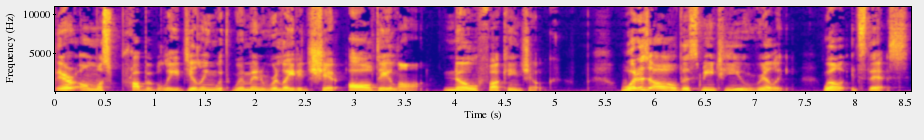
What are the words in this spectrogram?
they are almost probably dealing with women related shit all day long. No fucking joke. What does all this mean to you, really? Well, it's this.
